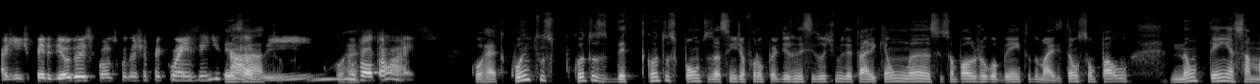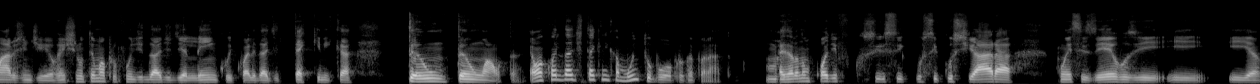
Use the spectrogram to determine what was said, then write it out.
a gente perdeu dois pontos contra a Chapecoense dentro de casa Exato. e correto. não volta mais. Correto. Quantos, quantos, de, quantos pontos assim já foram perdidos nesses últimos detalhes? Que é um lance, o São Paulo jogou bem e tudo mais. Então, o São Paulo não tem essa margem de erro. A gente não tem uma profundidade de elenco e qualidade técnica tão, tão alta. É uma qualidade técnica muito boa para o campeonato, mas ela não pode se, se, se custear a, com esses erros e, e, e a,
